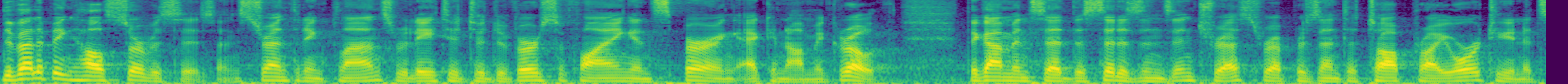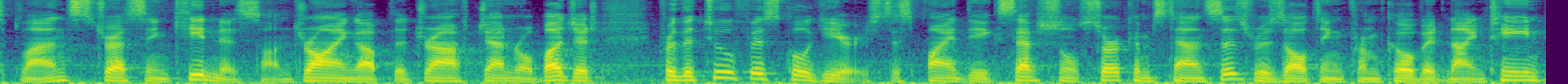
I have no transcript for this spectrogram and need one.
developing health services and strengthening strengthening plans related to diversifying and spurring economic growth. The government said the citizens' interests represent a top priority in its plans, stressing keenness on drawing up the draft general budget for the two fiscal years, despite the exceptional circumstances resulting from COVID-19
